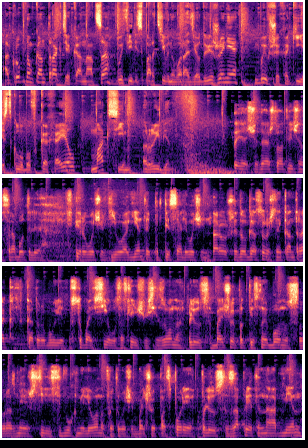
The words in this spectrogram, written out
О крупном контракте канадца в эфире спортивного радиодвижения бывший хоккеист клубов КХЛ Максим Рыбин. Я считаю, что отлично сработали в первую очередь его агенты, подписали очень хороший долгосрочный контракт, который будет вступать в силу со следующего сезона. Плюс большой подписной бонус в размере 62 миллионов, это очень большое подспорье. Плюс запреты на обмен,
